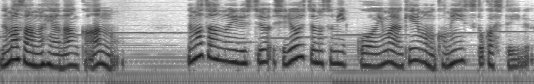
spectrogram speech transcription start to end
沼さんの部屋なんかあんの？沼さんのいる資料室の隅っこは今やケイマの仮眠室とかしている。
